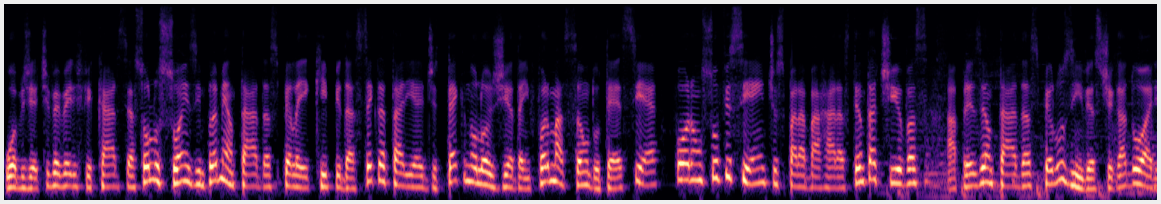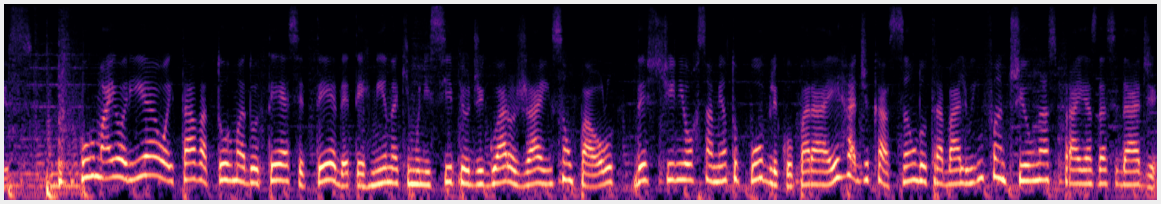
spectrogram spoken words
O objetivo é verificar se as soluções implementadas pela equipe da Secretaria de Tecnologia da Informação do TSE foram suficientes para barrar as tentativas apresentadas pelos investigadores. Por maioria, a oitava turma do TST determina que o município de Guarujá, em São Paulo, destine orçamento público para a erradicação do trabalho infantil nas praias da cidade.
